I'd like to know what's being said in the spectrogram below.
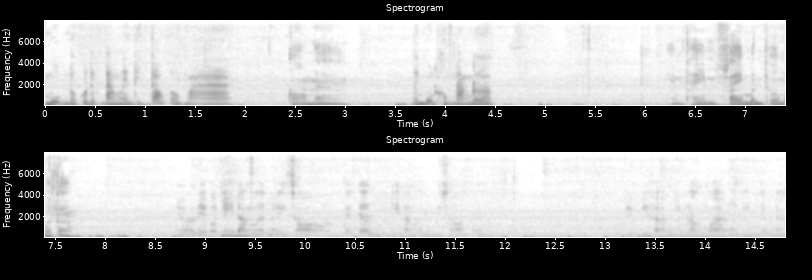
Mụn đâu có được đăng lên tiktok đâu mà. Có mà. Lấy mụn không đăng được. Em thấy em xoay bình thường mà ta. Nhưng mà clip của chị đăng lên nó bị xóa cái kênh của chị đăng lên bị xóa rồi bị vi phạm nhiều lần quá là kiểm dám đăng.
